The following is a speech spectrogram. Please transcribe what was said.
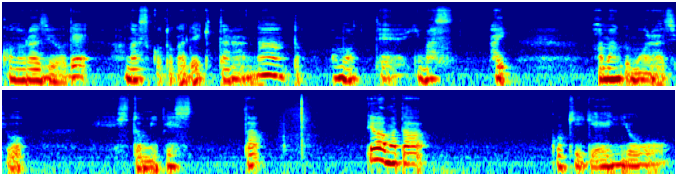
このラジオで話すことができたらなと思っています。はい、雨雲ラジオひとみでした。ではまたごきげんよう。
